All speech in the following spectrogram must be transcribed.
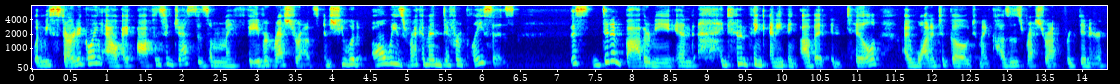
When we started going out, I often suggested some of my favorite restaurants, and she would always recommend different places. This didn't bother me, and I didn't think anything of it until I wanted to go to my cousin's restaurant for dinner,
